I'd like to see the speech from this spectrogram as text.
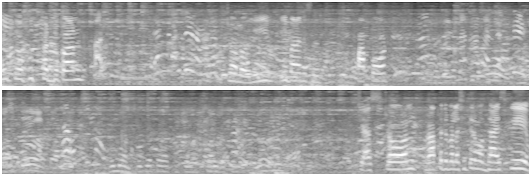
এই তো ফুচকার দোকান। চলো, এই এই বানা দিছে। পাপড়। চা স্টল রাতের বেলা শীতের মধ্যে আইসক্রিম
